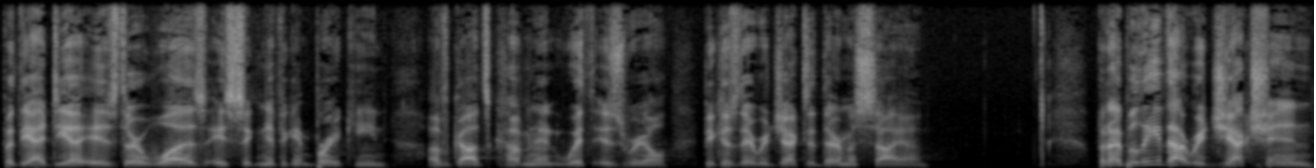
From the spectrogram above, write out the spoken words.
But the idea is there was a significant breaking of God's covenant with Israel because they rejected their Messiah. But I believe that rejection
